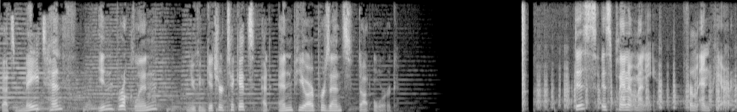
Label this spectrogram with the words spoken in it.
That's May 10th in Brooklyn. You can get your tickets at nprpresents.org. This is Planet Money from NPR.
